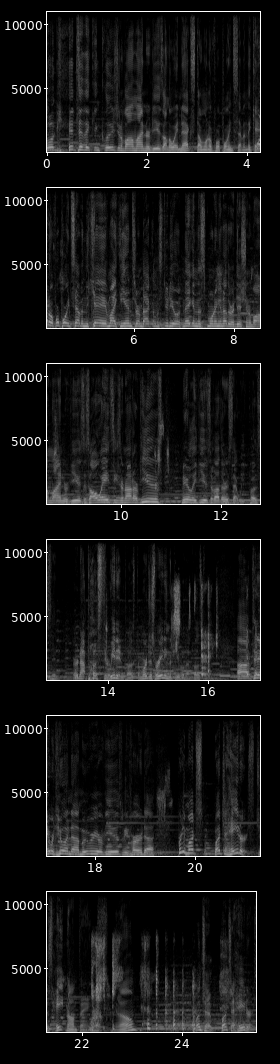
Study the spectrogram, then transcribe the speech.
We'll get to the conclusion of online reviews on the way next on 104.7 The Cave. 104.7 The Cave. Mike the intern back in the studio with Meghan this morning. Another edition of online reviews. As always, these are not our views, merely views of others that we've posted. Or not posted, we didn't post them. We're just reading the people that posted. Uh, today we're doing uh, movie reviews. We've heard uh, pretty much a bunch of haters just hating on things. You know, bunch of bunch of haters.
